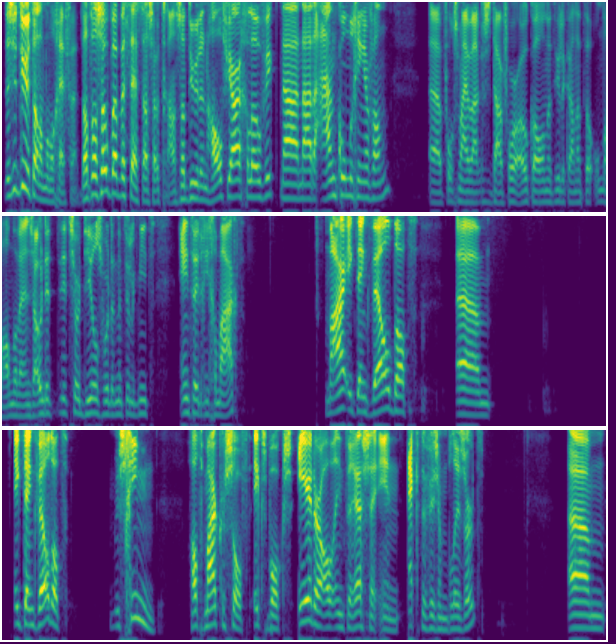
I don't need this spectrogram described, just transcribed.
Dus het duurt allemaal nog even. Dat was ook bij Bethesda zo trouwens. Dat duurde een half jaar, geloof ik, na, na de aankondiging ervan. Uh, volgens mij waren ze daarvoor ook al natuurlijk aan het onderhandelen en zo. dit, dit soort deals worden natuurlijk niet 1, 2, 3 gemaakt. Maar ik denk wel dat. Um, ik denk wel dat. Misschien had Microsoft Xbox eerder al interesse in Activision Blizzard. Um,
